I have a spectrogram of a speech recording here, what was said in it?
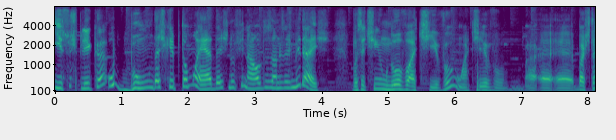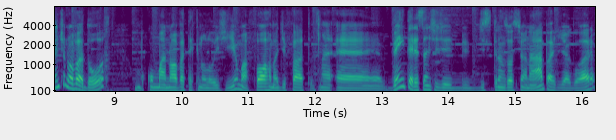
Isso explica o boom das criptomoedas no final dos anos 2010. Você tinha um novo ativo, um ativo é, é, bastante inovador, com uma nova tecnologia, uma forma de fato é, é bem interessante de, de, de, se transacionar a partir de agora,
